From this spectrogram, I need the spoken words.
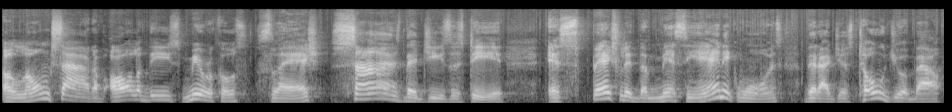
alongside of all of these miracles slash signs that Jesus did, especially the messianic ones that I just told you about,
